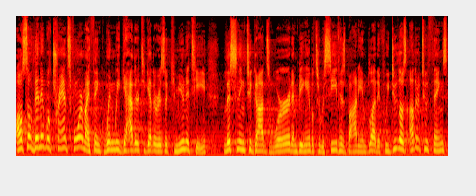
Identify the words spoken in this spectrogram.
Also, then it will transform, I think, when we gather together as a community listening to God's word and being able to receive his body and blood, if we do those other two things,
